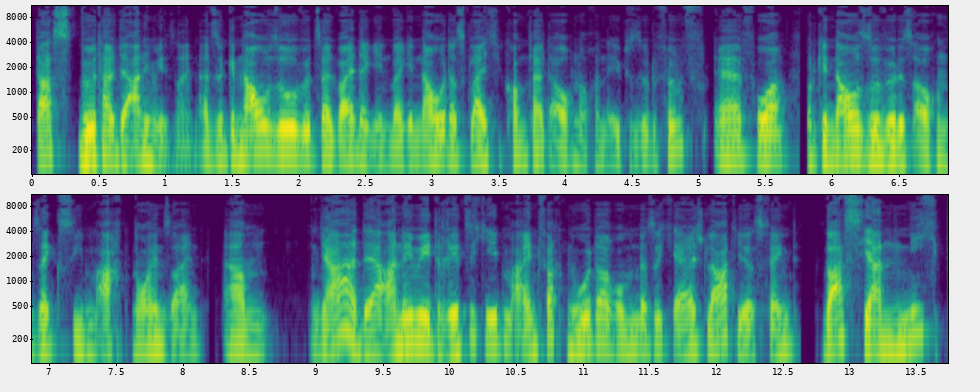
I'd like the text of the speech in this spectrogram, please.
Das wird halt der Anime sein. Also genau so wird es halt weitergehen, weil genau das gleiche kommt halt auch noch in Episode 5 äh, vor und genauso wird es auch in 6, 7, 8, 9 sein. Ähm, ja, der Anime dreht sich eben einfach nur darum, dass sich Ash Latias fängt, was ja nicht,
